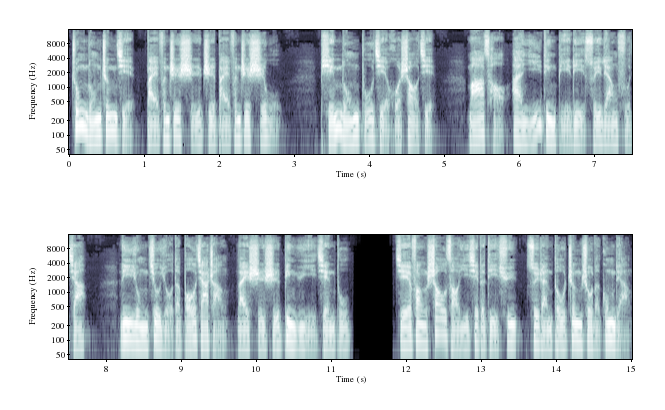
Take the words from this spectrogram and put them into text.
中农征界百分之十至百分之十五，贫农不借或少借，马草按一定比例随粮附加，利用旧有的保甲长来实施并予以监督。解放稍早一些的地区虽然都征收了公粮，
